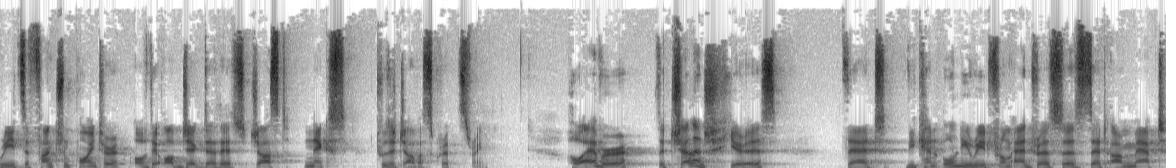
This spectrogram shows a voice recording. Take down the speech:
read the function pointer of the object that is just next to the JavaScript string. However, the challenge here is that we can only read from addresses that are mapped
